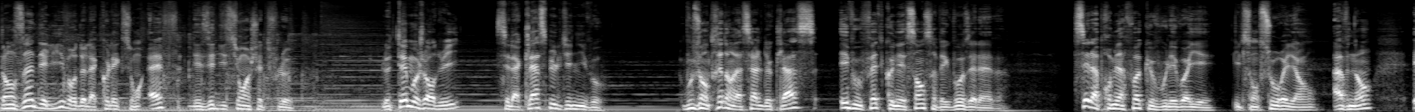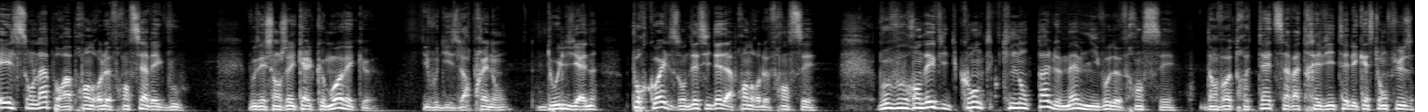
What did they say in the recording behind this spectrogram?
dans un des livres de la collection F des éditions Hachette-Fleu. Le thème aujourd'hui, c'est la classe multiniveau. Vous entrez dans la salle de classe et vous faites connaissance avec vos élèves. C'est la première fois que vous les voyez. Ils sont souriants, avenants, et ils sont là pour apprendre le français avec vous. Vous échangez quelques mots avec eux. Ils vous disent leur prénom, d'où ils viennent, pourquoi ils ont décidé d'apprendre le français. Vous vous rendez vite compte qu'ils n'ont pas le même niveau de français. Dans votre tête, ça va très vite et les questions fusent.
